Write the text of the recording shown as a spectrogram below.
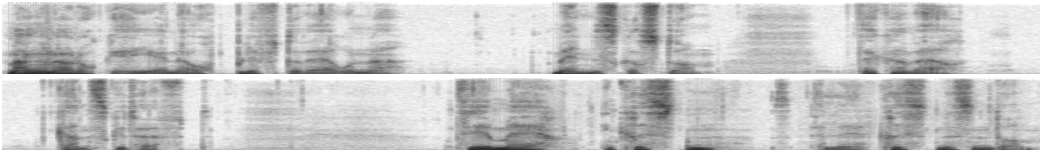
Mange av dere har gjerne opplevd å være under menneskers dom. Det kan være ganske tøft. Til og med en kristen, eller kristnes dom.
